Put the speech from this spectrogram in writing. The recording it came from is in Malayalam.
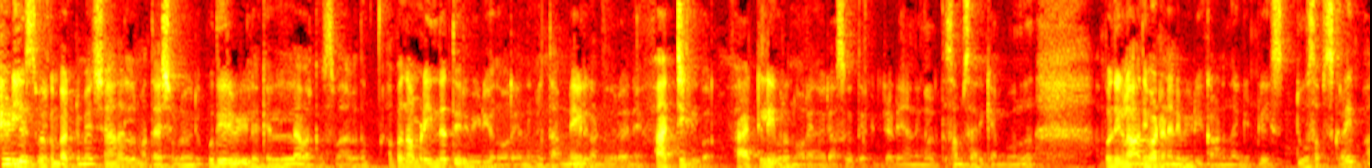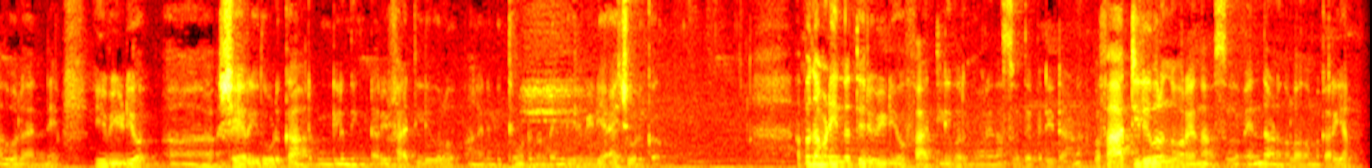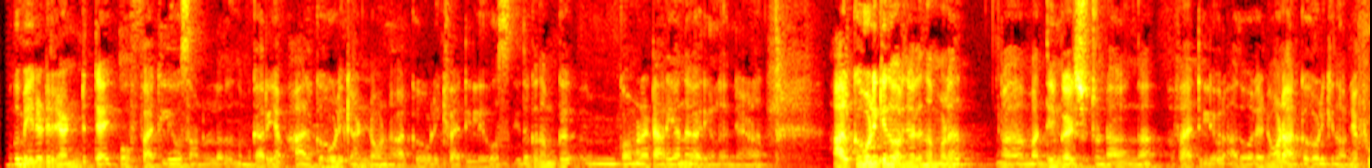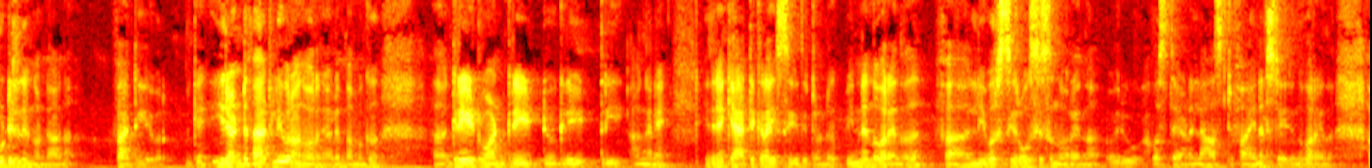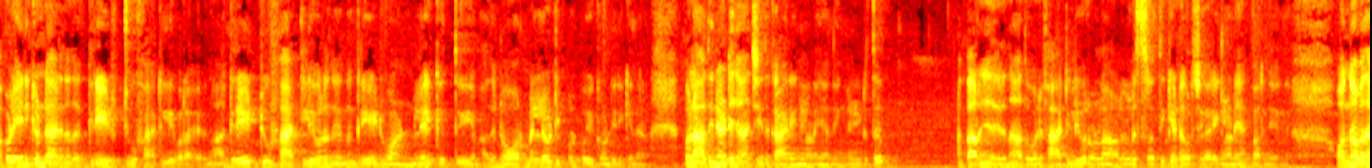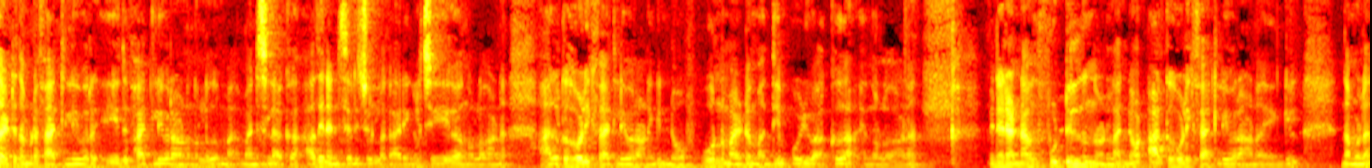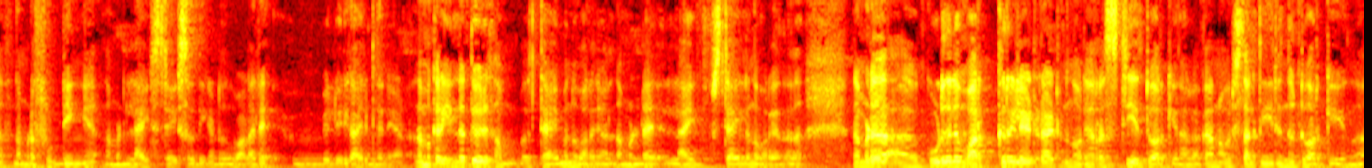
Hey dears welcome back to my channel മത്താശമുള്ള ഒരു പുതിയൊരു വീഡിയോയിലേക്ക് എല്ലാവർക്കും സ്വാഗതം. അപ്പോൾ നമ്മുടെ ഇന്നത്തെ ഒരു വീഡിയോ എന്ന് പറയുന്നത് നിങ്ങൾ തമ്മയിൽ കണ്ടുവരാനേ ഫാറ്റി ലിവർ ഫാറ്റി ലിവർ എന്ന് പറയുന്ന ഒരു അസുഖത്തെ പറ്റിയിട്ടാണ് ഞാൻ നിങ്ങളടുത്ത് സംസാരിക്കാൻ പോകുന്നത്. അപ്പോൾ നിങ്ങൾ ആദ്യമായിട്ടാണ് എന്റെ വീഡിയോ കാണുന്നതെങ്കിൽ പ്ലീസ് ടു സബ്സ്ക്രൈബ് അതുപോലെ തന്നെ ഈ വീഡിയോ ഷെയർ ചെയ്ത് കൊടുക്കുക. ആർക്കെങ്കിലും നിങ്ങളുടെ അറിവ് ഫാറ്റി ലിവറോ അങ്ങനെ ബുദ്ധിമുട്ടുന്നുണ്ടെങ്കിൽ ഈ വീഡിയോ അയച്ചു കൊടുക്കുക. അപ്പോൾ നമ്മുടെ ഇന്നത്തെ ഒരു വീഡിയോ ഫാറ്റ് ലിവർ എന്ന് പറയുന്ന അസുഖത്തെ പറ്റിയിട്ടാണ്. അപ്പോൾ ഫാറ്റ് ലിവർ എന്ന് പറയുന്ന അസുഖം എന്താണെന്നുള്ളത് നമുക്കറിയാം. നമുക്ക് മെയിനായിട്ട് രണ്ട് ടൈപ്പ് ഓഫ് ഫാറ്റ് ലിവേഴ്സ് ആണുള്ളത് നമുക്കറിയാം. Alcoholic and non alcoholic fat livers ഇതൊക്കെ നമുക്ക് കോമൺ ആയിട്ട് അറിയാവുന്ന കാര്യങ്ങൾ തന്നെയാണ്. ആൽക്കഹോളിക് എന്ന് പറഞ്ഞാൽ നമ്മൾ മദ്യം കഴിച്ചിട്ടുണ്ടാകുന്ന ഫാറ്റ് ലിവർ അതുപോലെ നോൺ ആൽക്കഹോളിക് എന്ന് പറഞ്ഞാൽ ഫുഡിൽ നിന്നുണ്ടാകുന്ന ഫാറ്റ് ലിവർ ഓക്കെ ഈ രണ്ട് ഫാറ്റ് ലിവർ ആണെന്ന് പറഞ്ഞാലും നമുക്ക് grade one grade two grade three അങ്ങനെ ഇതിനെ കാറ്റഗറൈസ് ചെയ്തിട്ടുണ്ട്. പിന്നെന്ന് പറയുന്നത് ലിവർ സിറോസിസ് എന്ന് പറയുന്ന ഒരു അവസ്ഥയാണ് ലാസ്റ്റ് ഫൈനൽ സ്റ്റേജ് എന്ന് പറയുന്നത്. അപ്പോൾ എനിക്കുണ്ടായിരുന്നത് ഗ്രേഡ് ടു ഫാറ്റ് ലിവർ ആയിരുന്നു. ആ ഗ്രേഡ് ടു ഫാറ്റ് ലിവറിൽ നിന്നും ഗ്രേഡ് വണ്ണിലേക്ക് എത്തുകയും അത് നോർമലിലോട്ട് ഇപ്പോൾ പോയിക്കൊണ്ടിരിക്കുന്നതാണ് അപ്പോൾ അതിനായിട്ട് ഞാൻ ചെയ്ത കാര്യങ്ങളാണ് ഞാൻ നിങ്ങളുടെ അടുത്ത് പറഞ്ഞു തരുന്നത്. അതുപോലെ ഫാറ്റ് ലിവർ ഉള്ള ആളുകൾ ശ്രദ്ധിക്കേണ്ട കുറച്ച് കാര്യങ്ങളാണ് ഞാൻ പറഞ്ഞു തരുന്നത്. ഒന്നാമതായിട്ട് നമ്മുടെ ഫാറ്റ് ലിവർ ഏത് ഫാറ്റ് ലിവർ ആണെന്നുള്ളത് മനസ്സിലാക്കുക. അതിനനുസരിച്ചുള്ള കാര്യങ്ങൾ ചെയ്യുക എന്നുള്ളതാണ്. ആൽക്കഹോളിക് ഫാറ്റ് ലിവർ ആണെങ്കിൽ നോ പൂർണമായിട്ടും മദ്യം ഒഴിവാക്കുക എന്നുള്ളതാണ്. പിന്നെ രണ്ടാമത് ഫുഡിൽ നിന്നുള്ള നോട്ട് ആൽക്കഹോളിക് ഫാറ്റ് ലിവർ ആണ് എങ്കിൽ നമ്മൾ നമ്മുടെ ഫുഡിങ് നമ്മുടെ ലൈഫ് സ്റ്റൈൽ ശ്രദ്ധിക്കേണ്ടത് വളരെ വലിയൊരു കാര്യം തന്നെയാണ്. നമുക്കറിയാം ഇന്നത്തെ ഒരു ടൈം എന്ന് പറഞ്ഞാൽ നമ്മളുടെ ലൈഫ് സ്റ്റൈൽ എന്ന് പറയുന്നത് നമ്മുടെ കൂടുതലും വർക്ക് റിലേറ്റഡ് ആയിട്ടെന്ന് പറഞ്ഞാൽ റെസ്റ്റ് ചെയ്തിട്ട് വർക്ക് ചെയ്യുന്ന ആളുകൾ കാരണം ഒരു സ്ഥലത്ത് ഇരുന്നിട്ട് വർക്ക് ചെയ്യുന്ന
